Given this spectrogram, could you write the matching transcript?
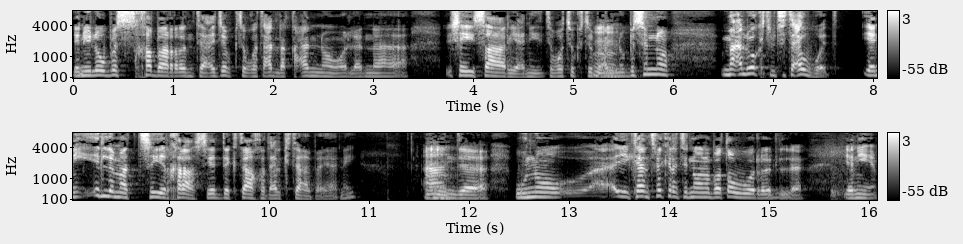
يعني لو بس خبر أنت عجبك تبغى تعلق عنه ولا انه شيء صار يعني تبغى تكتب عنه. بس إنه مع الوقت بتتعود. يعني إلا ما تصير خلاص يدك تأخذ على الكتابة يعني. اند وانه كانت فكرة إنه أنا بطور يعني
